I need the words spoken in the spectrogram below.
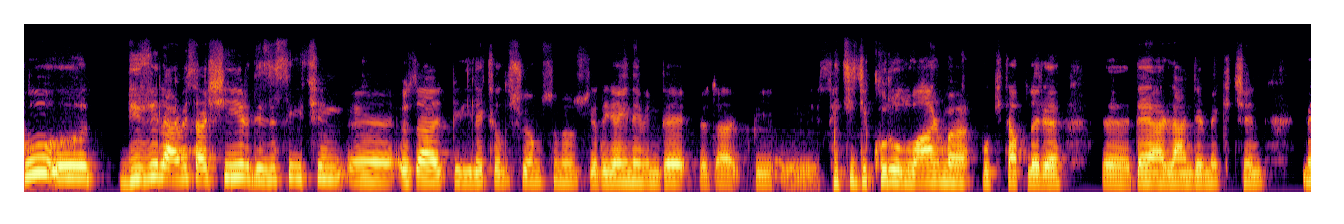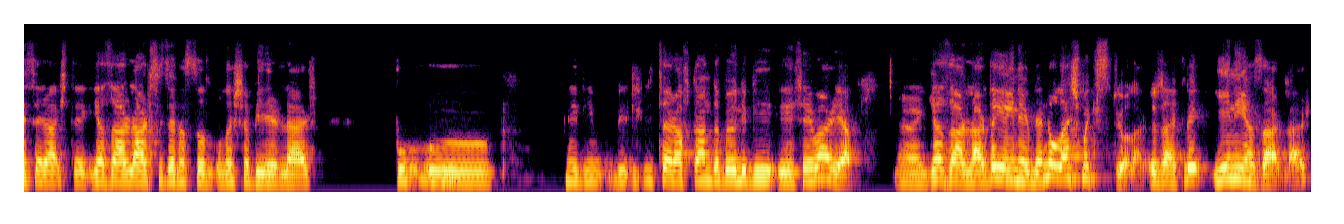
bu e, diziler mesela şiir dizisi için e, özel biriyle çalışıyor musunuz? Ya da yayın evinde özel bir e, seçici kurul var mı bu kitapları e, değerlendirmek için? Mesela işte yazarlar size nasıl ulaşabilirler? Bu ne diyeyim bir, bir taraftan da böyle bir e, şey var ya e, yazarlar da yayın evlerine ulaşmak istiyorlar. Özellikle yeni yazarlar.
